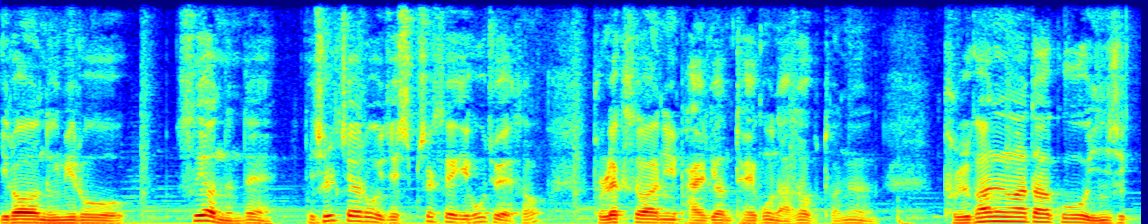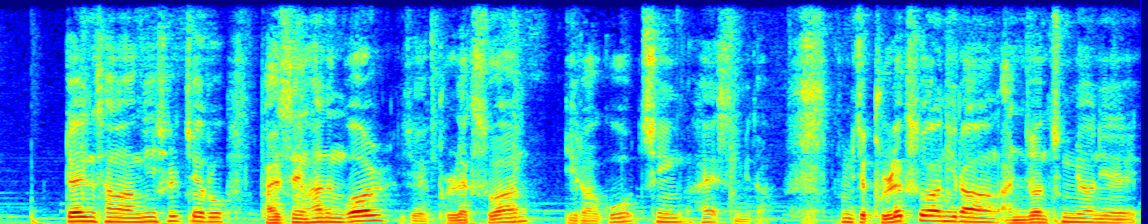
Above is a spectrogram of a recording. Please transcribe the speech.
이런 의미로 쓰였는데, 실제로 이제 17세기 호주에서 블랙스완이 발견되고 나서부터는 불가능하다고 인식 된 상황이 실제로 발생하는 걸 이제 블랙스완 이라고 칭하였습니다. 그럼 이제 블랙스완이랑 안전 측면의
